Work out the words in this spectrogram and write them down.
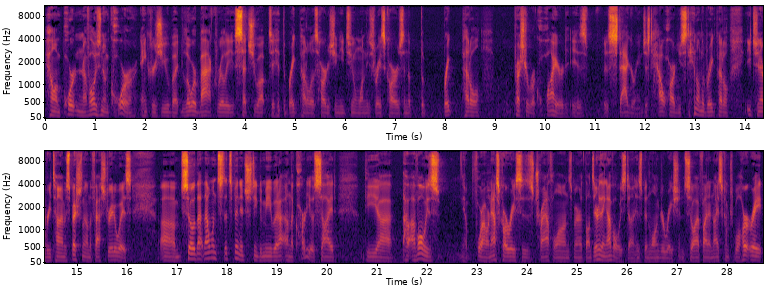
how important. I've always known core anchors you, but lower back really sets you up to hit the brake pedal as hard as you need to in one of these race cars. And the the brake pedal pressure required is is staggering. Just how hard you stand on the brake pedal each and every time, especially on the fast straightaways. Um, so that that one's that's been interesting to me. But on the cardio side, the uh, I've always you know, four-hour NASCAR races, triathlons, marathons, everything I've always done has been long duration. So I find a nice, comfortable heart rate,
